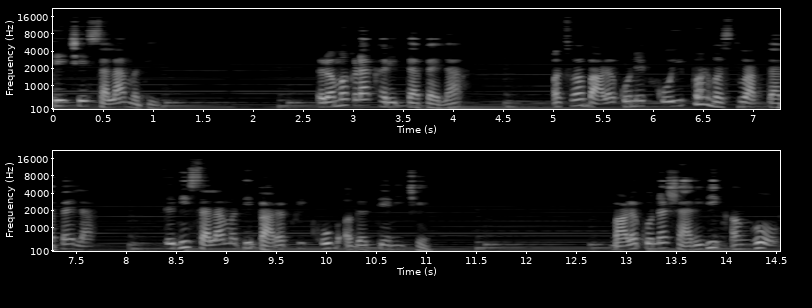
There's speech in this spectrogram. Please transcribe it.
તે છે સલામતી. રમકડા ખરીદતા પહેલા અથવા બાળકોને કોઈ પણ વસ્તુ આપતા પહેલા તેની સલામતી પારખવી ખૂબ અગત્યની છે. બાળકોના શારીરિક અંગો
